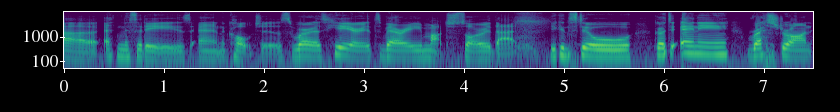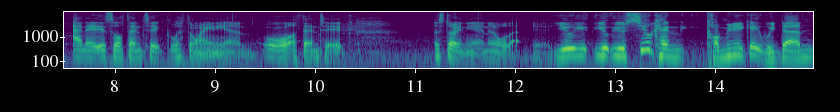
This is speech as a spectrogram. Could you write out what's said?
uh, ethnicities and cultures. Whereas here, it's very much so that you can still go to any restaurant and it is authentic Lithuanian or authentic Estonian and all that. You, you- you, you still can communicate with them.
